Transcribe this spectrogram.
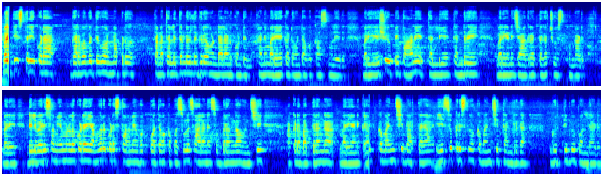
ప్రతి స్త్రీ కూడా గర్భవతిగా ఉన్నప్పుడు తన తల్లిదండ్రుల దగ్గర ఉండాలనుకుంటుంది. కానీ మరి అటువంటి అవకాశం లేదు. మరి యేసుపై తానే తల్లి తండ్రి మరి అని జాగ్రత్తగా చూసుకున్నాడు. మరి డెలివరీ సమయంలో కూడా ఎవరు కూడా స్థలం ఇవ్వకపోతే ఒక పశువుల చాలని శుభ్రంగా ఉంచి అక్కడ భద్రంగా మరి అని ఒక మంచి భర్తగా యేసుక్రీస్తు ఒక మంచి తండ్రిగా గుర్తింపు పొందాడు.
